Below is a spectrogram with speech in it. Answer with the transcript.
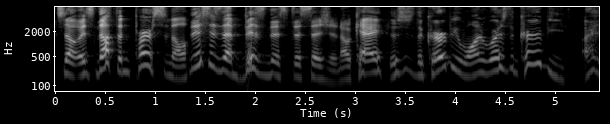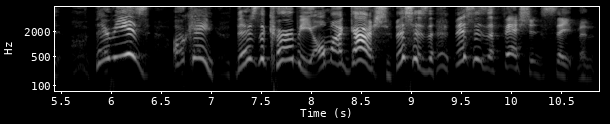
So it's nothing personal. This is a business decision, okay? This is the Kirby one. Where's the Kirby? All right. There he is. Okay, there's the Kirby. Oh my gosh. This is this is a fashion statement.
